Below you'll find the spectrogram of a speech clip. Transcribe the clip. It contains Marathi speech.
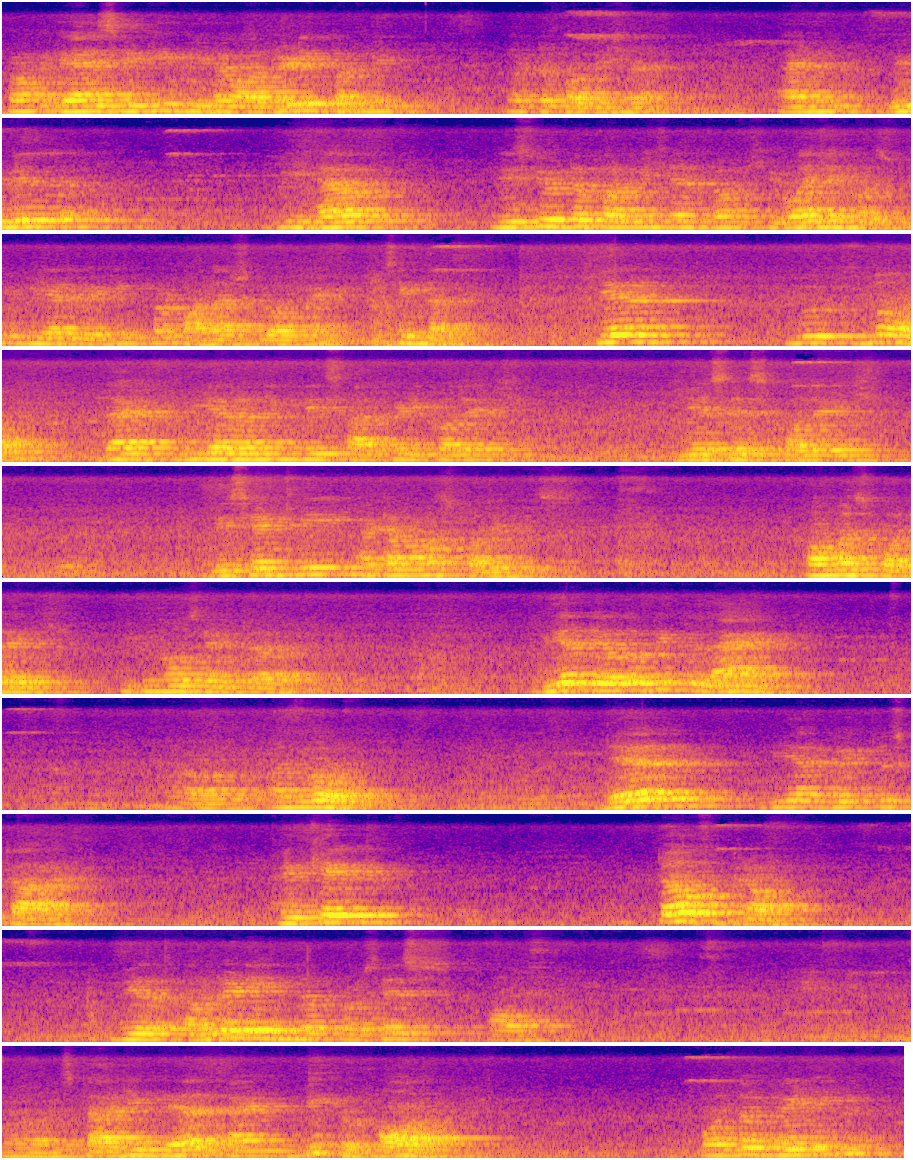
from A I C T we have already permit permission and we will we have received the permission from Shivaji University, we are waiting for Maharashtra government signal. Here you know that we are running this RPD college, GSS college, recently autonomous colleges. Commerce College, Igno Center. We are developing land, uh. There we are going to start cricket turf ground. We are already in the process of uh, starting there and big hall for the wedding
